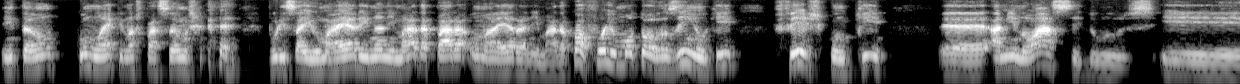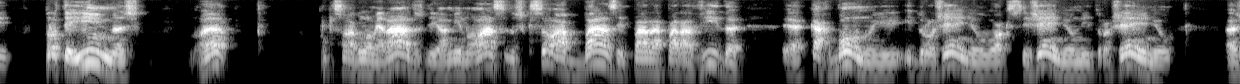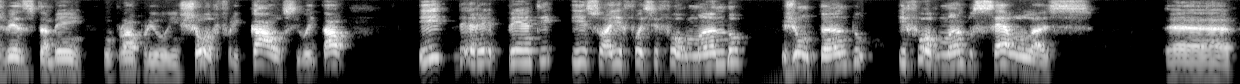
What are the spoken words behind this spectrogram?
Então, como é que nós passamos por isso aí, uma era inanimada para uma era animada? Qual foi o motorzinho que fez com que é, aminoácidos e proteínas, é? que são aglomerados de aminoácidos, que são a base para, para a vida, é, carbono, hidrogênio, oxigênio, nitrogênio, às vezes também o próprio enxofre, cálcio e tal. E, de repente, isso aí foi se formando, juntando e formando células, é,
